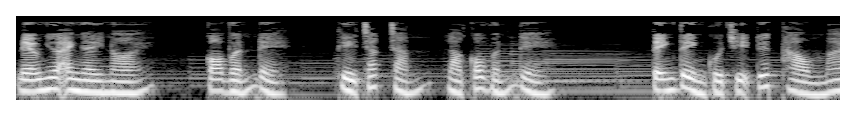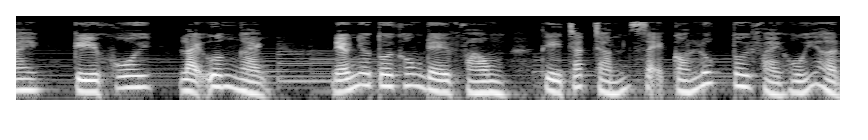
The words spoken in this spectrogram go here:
Nếu như anh ấy nói có vấn đề thì chắc chắn là có vấn đề. Tính tình của chị Tuyết Thảo Mai, Kỳ Khôi lại ương ngạnh. Nếu như tôi không đề phòng thì chắc chắn sẽ có lúc tôi phải hối hận.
